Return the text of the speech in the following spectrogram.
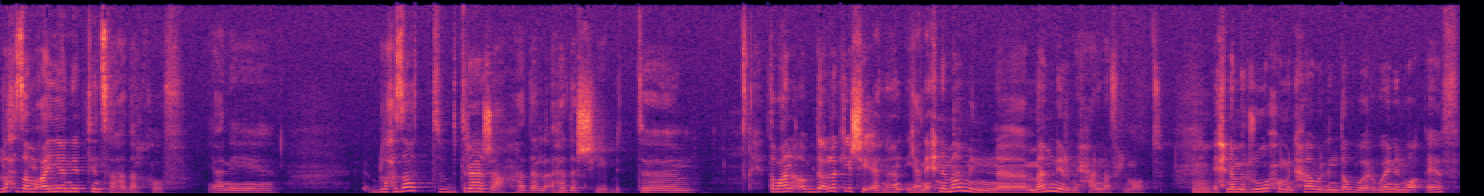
بلحظة معينة بتنسى هذا الخوف. يعني بلحظات بتراجع هذا هذا الشيء بت طبعا بدي أقول لك شيء إحنا يعني إحنا ما من ما بنرمي حالنا في الموت. م. إحنا بنروح وبنحاول ندور وين نوقف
